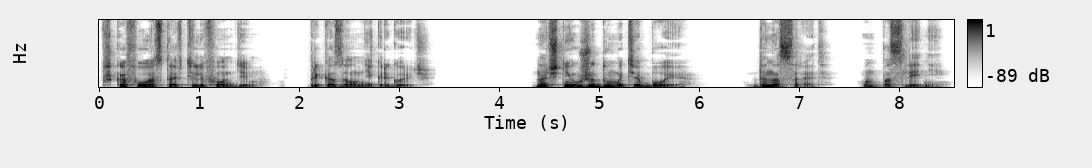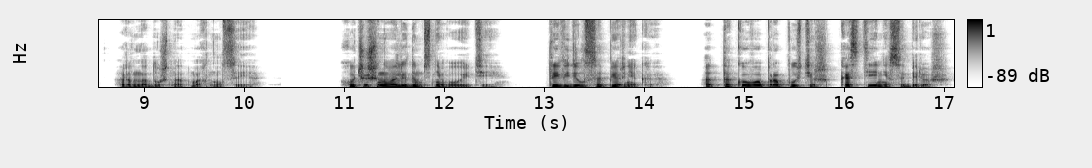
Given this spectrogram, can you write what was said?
«В шкафу оставь телефон, Дим», – приказал мне Григорьевич. «Начни уже думать о бое». «Да насрать, он последний», – равнодушно отмахнулся я. «Хочешь инвалидом с него уйти? Ты видел соперника. От такого пропустишь, костей не соберешь.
